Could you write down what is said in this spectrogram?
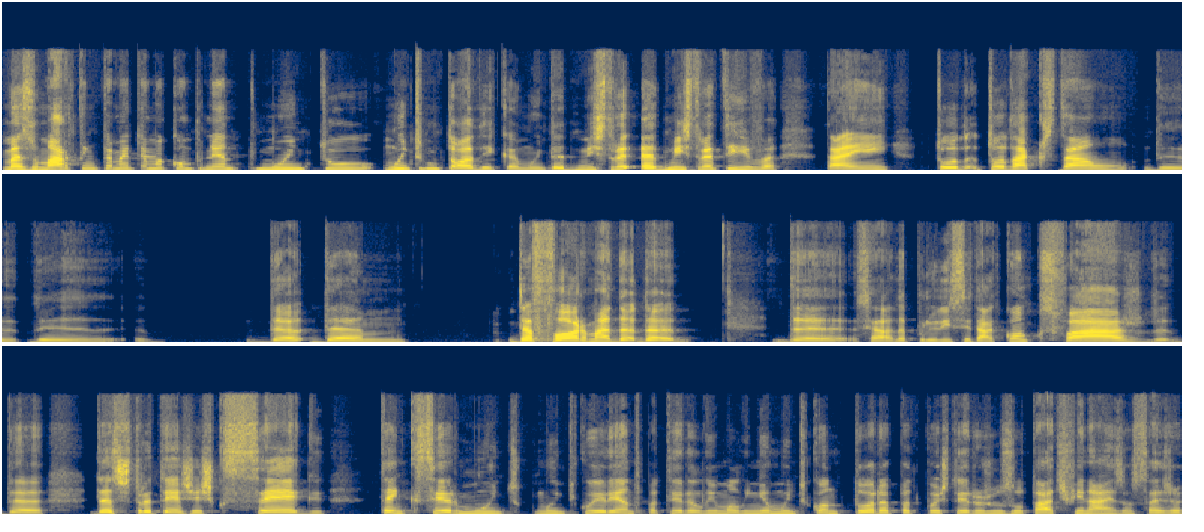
mas o marketing também tem uma componente muito, muito metódica, muito administra administrativa. Tem toda, toda a questão de, de, de, de da forma, da, da, lá, da periodicidade com que se faz, de, de, das estratégias que se segue, tem que ser muito, muito coerente para ter ali uma linha muito condutora para depois ter os resultados finais. Ou seja,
